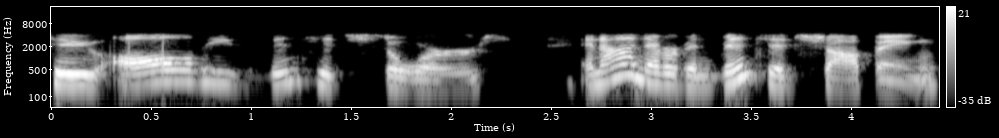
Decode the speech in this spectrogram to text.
to all these vintage stores, and I had never been vintage shopping.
